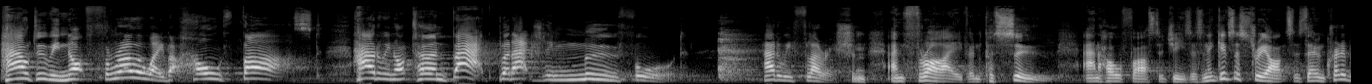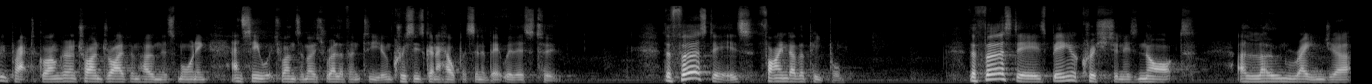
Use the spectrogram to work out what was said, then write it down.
How do we not throw away but hold fast? How do we not turn back but actually move forward? How do we flourish and, and thrive and pursue and hold fast to Jesus? And it gives us three answers. They're incredibly practical. I'm going to try and drive them home this morning and see which ones are most relevant to you. And Chrissy's going to help us in a bit with this too. The first is find other people. The first is being a Christian is not a lone ranger,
